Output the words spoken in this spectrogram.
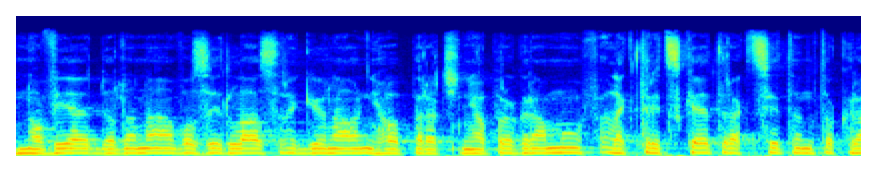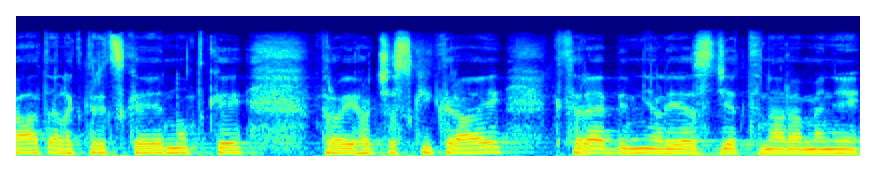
nově dodaná vozidla z regionálního operačního programu v elektrické trakci, tentokrát elektrické jednotky pro jeho český kraj, které by měly jezdit na rameni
